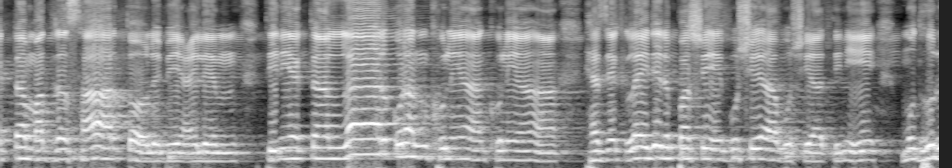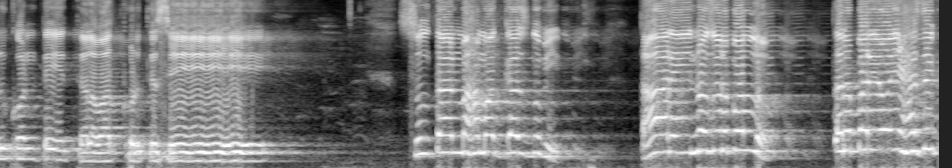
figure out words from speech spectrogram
একটা মাদ্রাসার তলবে আইলেন তিনি একটা আল্লাহর কোরআন খুলিয়া খুলিয়া হ্যাজেক লাইটের পাশে বসিয়া বসিয়া তিনি মধুর কণ্ঠে তেলাওয়াত করতেছে। সুলতান মাহমদ গাজনবী তার এই নজর পড়ল তার বাড়ি ওই হ্যাজেক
